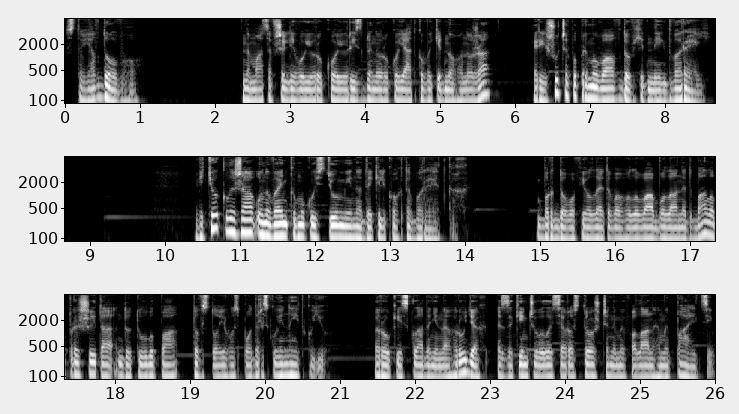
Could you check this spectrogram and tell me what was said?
Стояв довго. Намацавши лівою рукою різьблену рукоятку викидного ножа, рішуче попрямував до вхідних дверей. Вітьок лежав у новенькому костюмі на декількох табуретках. Бордово-фіолетова голова була недбало пришита до тулупа товстою господарською ниткою. Руки, складені на грудях, закінчувалися розтрощеними фалангами пальців.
